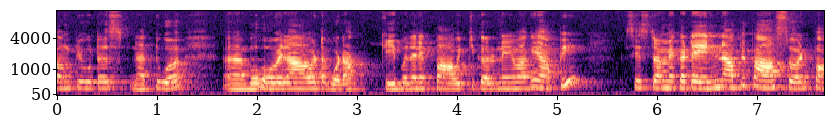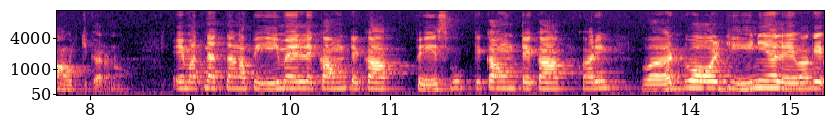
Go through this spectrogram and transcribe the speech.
computers නැතුව බොහෝ වෙලාවට ගොඩක් කීප දෙනෙක් පාවිච්චි කරන වගේ අපි සිස්ටම් එකට එන්න අපි password පාවිච්චි කරනවා. එහෙමත් නැත්නම් අපි email account එකක්, Facebook account එකක්, හරි word wall, genial ඒ වගේ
